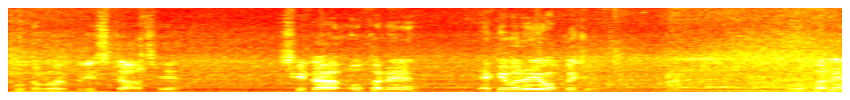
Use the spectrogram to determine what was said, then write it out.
ফুটওভার ব্রিজটা আছে, সেটা ওখানে একেবারেই অকেজো। ওখানে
